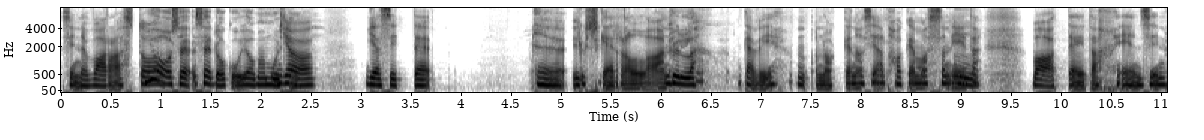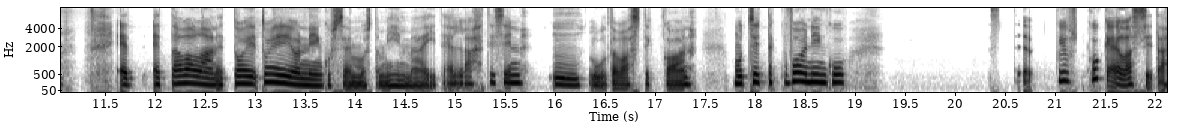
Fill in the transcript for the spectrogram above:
sinne varastoon. Joo, se, se doku, joo mä muistan. Joo, ja sitten ö, yksi, yksi kerrallaan Kyllä. kävi nokkena sieltä hakemassa niitä mm. vaatteita ensin. Että et tavallaan, että toi, toi ei ole niinku semmoista, mihin mä itse lähtisin mm. luultavastikaan. Mutta sitten kun voi niinku just kokeilla sitä,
